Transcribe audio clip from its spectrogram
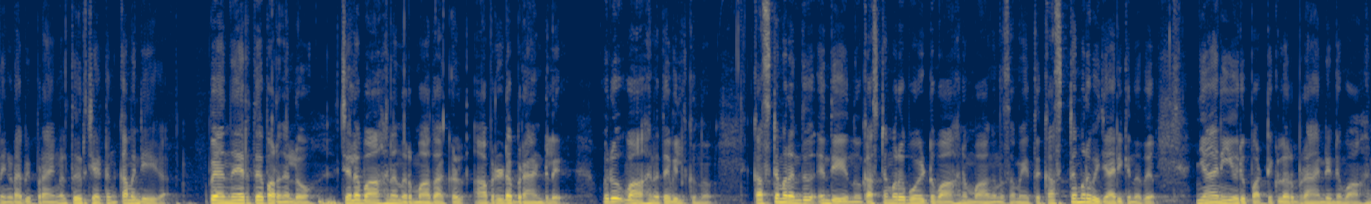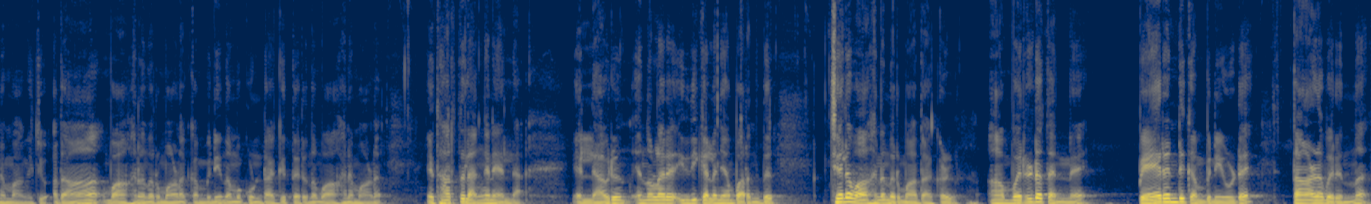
നിങ്ങളുടെ അഭിപ്രായങ്ങൾ തീർച്ചയായിട്ടും കമന്റ് ചെയ്യുക. ഇപ്പോൾ ഞാൻ നേരത്തെ പറഞ്ഞല്ലോ ചില വാഹന നിർമ്മാതാക്കൾ അവരുടെ ബ്രാൻഡിൽ ഒരു വാഹനത്തെ വിൽക്കുന്നു. കസ്റ്റമർ എന്ത് എന്ത് ചെയ്യുന്നു? കസ്റ്റമർ പോയിട്ട് വാഹനം വാങ്ങുന്ന സമയത്ത് കസ്റ്റമർ വിചാരിക്കുന്നത് ഞാൻ ഈ ഒരു പർട്ടിക്കുലർ ബ്രാൻഡിന്റെ വാഹനം വാങ്ങിച്ചു. അത് ആ വാഹന നിർമ്മാണ കമ്പനി നമുക്ക് ഉണ്ടാക്കി തരുന്ന വാഹനമാണ്. യഥാർത്ഥത്തിൽ അങ്ങനെയല്ല. എല്ലാവരും എന്നുള്ള രീതിക്കല്ല ഞാൻ പറഞ്ഞത്. ചില വാഹന നിർമ്മാതാക്കൾ അവരുടെ തന്നെ പേരന്റ് കമ്പനിയുടെ താഴെ വരുന്ന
